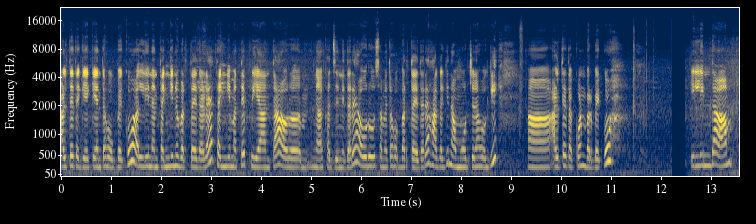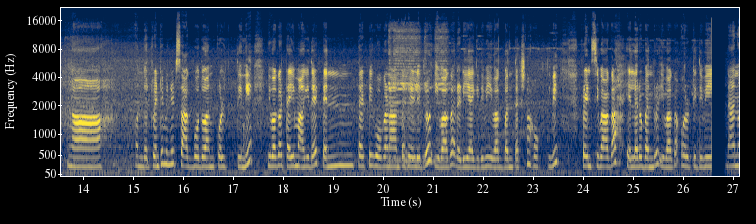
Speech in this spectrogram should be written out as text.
ಅಳತೆ ತೆಗಿಯೋಕ್ಕೆ ಅಂತ ಹೋಗಬೇಕು. ಅಲ್ಲಿ ನನ್ನ ತಂಗಿನೂ ಬರ್ತಾ ಇದ್ದಾಳೆ. ತಂಗಿ ಮತ್ತು ಪ್ರಿಯಾ ಅಂತ ಅವರು ಕಜಿನ್ ಇದ್ದಾರೆ. ಅವರು ಸಮೇತ ಬರ್ತಾ ಇದ್ದಾರೆ. ಹಾಗಾಗಿ ನಾವು ಮೂರು ಜನ ಹೋಗಿ ಅಳತೆ ತಕ್ಕೊಂಡು ಬರಬೇಕು. ಇಲ್ಲಿಂದ ಒಂದು ಟ್ವೆಂಟಿ ಮಿನಿಟ್ಸ್ ಆಗ್ಬೋದು ಅಂದ್ಕೊಳ್ತೀನಿ ಇವಾಗ ಟೈಮ್ ಆಗಿದೆ. ಟೆನ್ ತರ್ಟಿಗೆ ಹೋಗೋಣ ಅಂತ ಹೇಳಿದರು. ಇವಾಗ ರೆಡಿಯಾಗಿದ್ದೀವಿ ಇವಾಗ ಬಂದ ತಕ್ಷಣ ಹೋಗ್ತೀವಿ. ಫ್ರೆಂಡ್ಸ್ ಇವಾಗ ಎಲ್ಲರೂ ಬಂದರು. ಇವಾಗ ಹೊರಟಿದ್ದೀವಿ. ನಾನು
